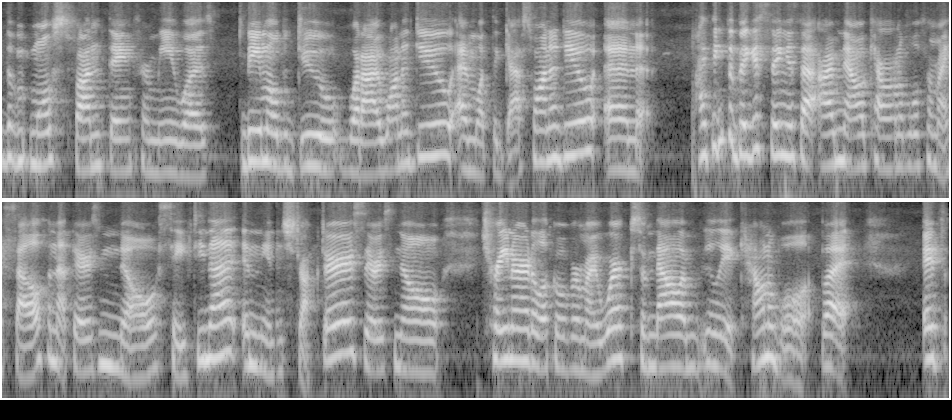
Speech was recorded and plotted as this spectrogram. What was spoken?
the most fun thing for me was being able to do what I want to do and what the guests want to do and I think the biggest thing is that I'm now accountable for myself and that there's no safety net in the instructors. There's no trainer to look over my work. So now I'm really accountable. But it's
